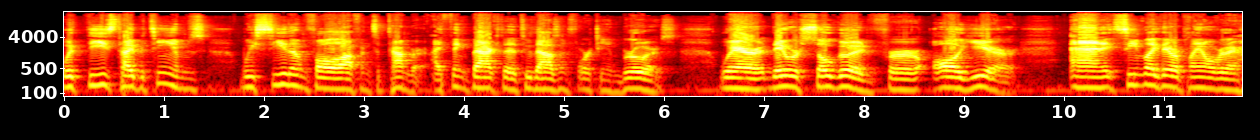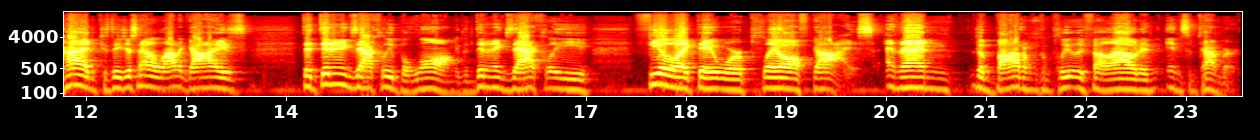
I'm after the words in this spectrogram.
with these type of teams, we see them fall off in September. I think back to the 2014 Brewers, where they were so good for all year, and it seemed like they were playing over their head because they just had a lot of guys that didn't exactly belong, that didn't exactly feel like they were playoff guys. And then the bottom completely fell out in, in September.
